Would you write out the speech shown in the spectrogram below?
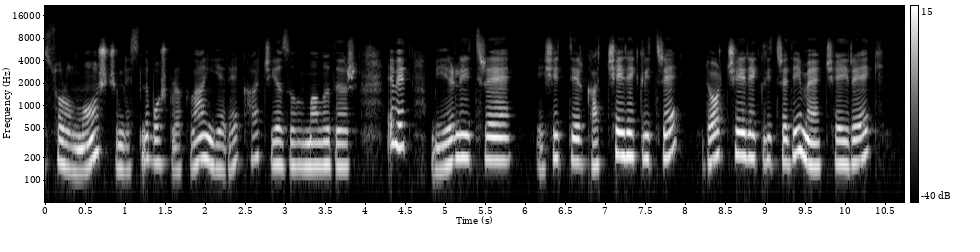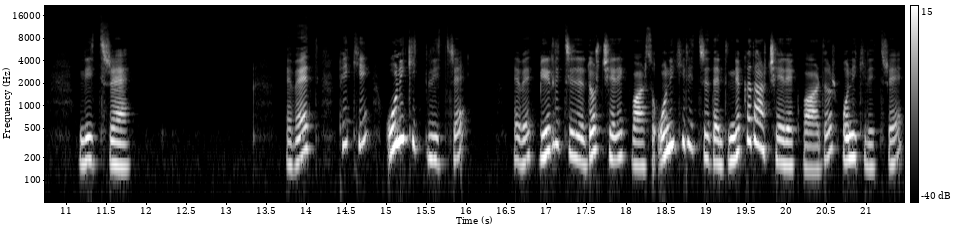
sorulmuş. Cümlesinde boş bırakılan yere kaç yazılmalıdır? Evet, 1 litre eşittir kaç çeyrek litre? 4 çeyrek litre değil mi? Çeyrek litre. Evet. Peki 12 litre Evet 1 litrede 4 çeyrek varsa 12 litrede ne kadar çeyrek vardır? 12 litre.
